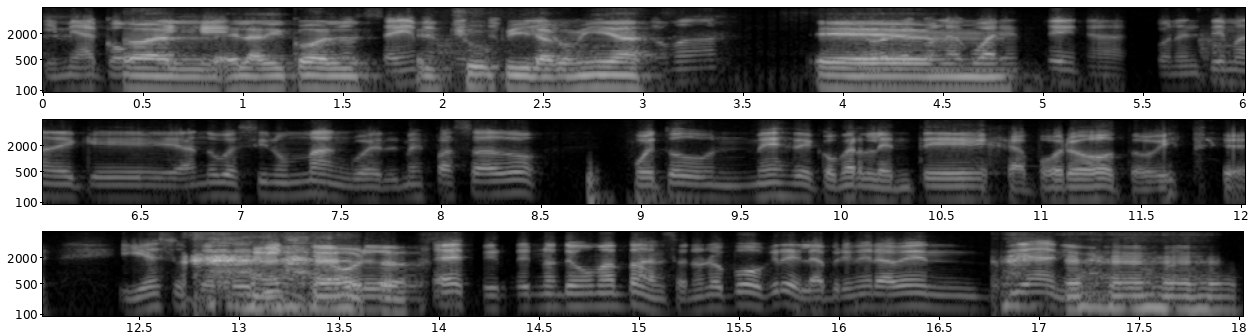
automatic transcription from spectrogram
y me todo el, el alcohol, el a chupi, la comida. más. Ahora con la Em, cuarentena, con el tema de que anduve sin un mango el mes pasado, fue todo un mes de comer lenteja, poroto, ¿viste? Y eso te boludo. Eh, re- no tengo más panza, no lo puedo creer, la primera vez en 10 años.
